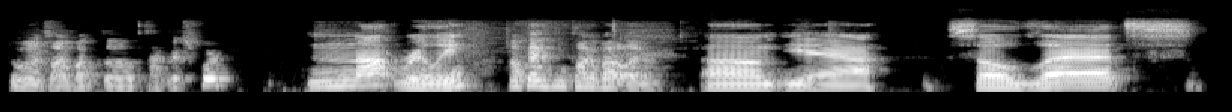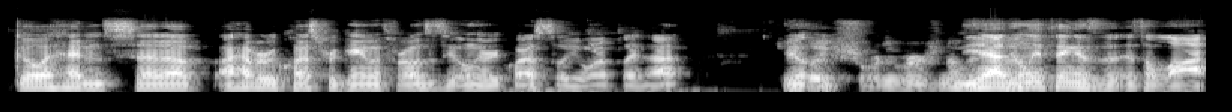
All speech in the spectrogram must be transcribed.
Do you want to talk about the tactics board? Not really. Okay, we'll talk about it later. Um, yeah. So let's go ahead and set up. I have a request for Game of Thrones. It's the only request, so you want to play that? Can you Yeah. play a shortened version of it? Yeah. The only thing is that it's a lot.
